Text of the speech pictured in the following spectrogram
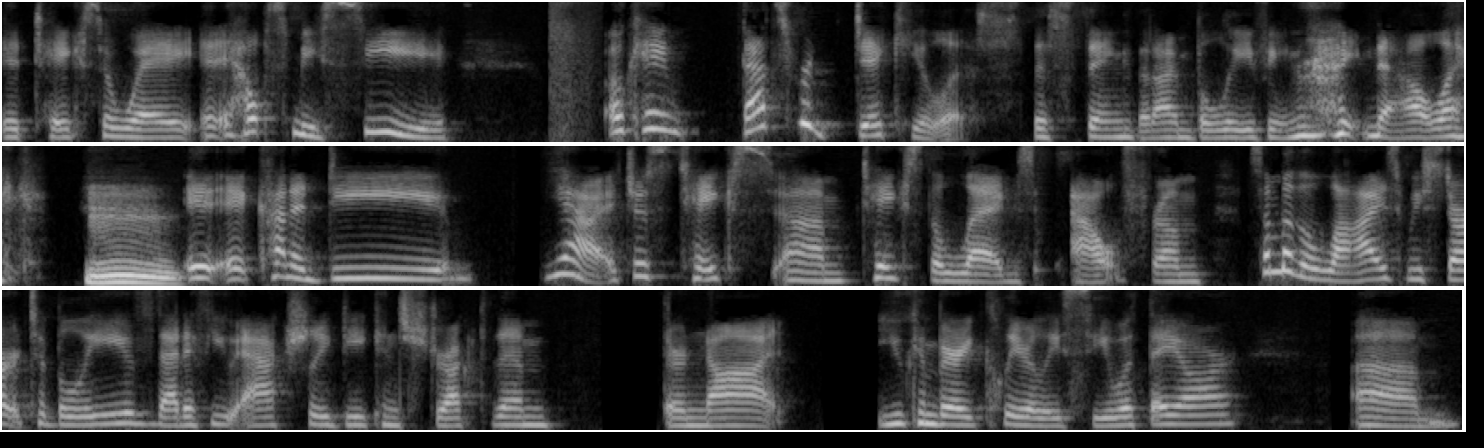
It takes away, it helps me see okay, that's ridiculous, this thing that I'm believing right now. Like mm. it, it kind of de yeah, it just takes um, takes the legs out from some of the lies we start to believe that if you actually deconstruct them, they're not. You can very clearly see what they are. Um,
